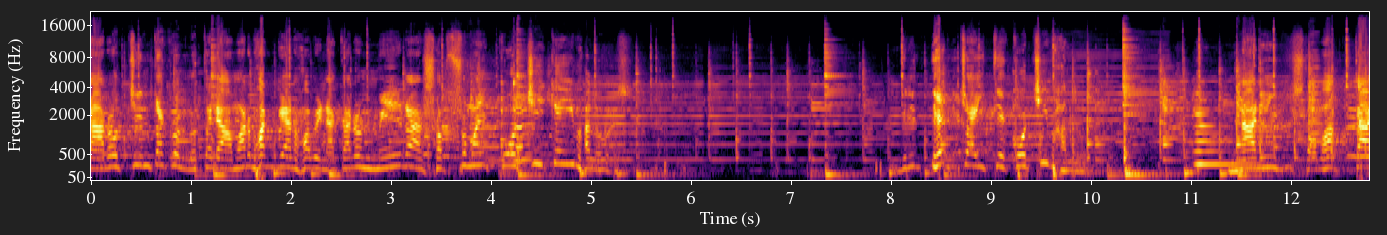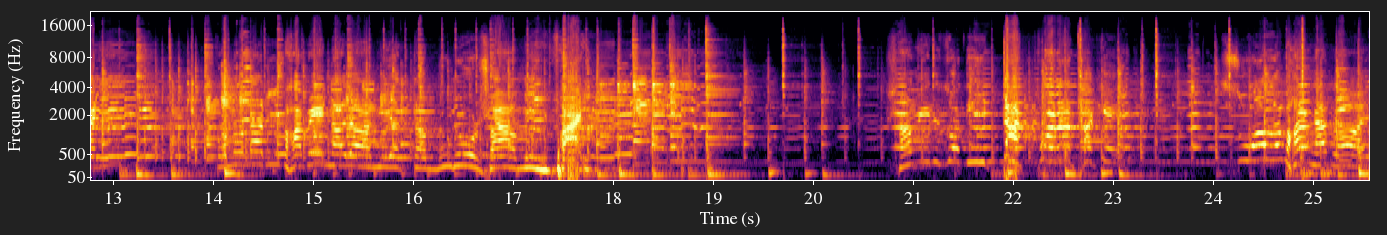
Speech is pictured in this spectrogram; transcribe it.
নারদ চিন্তা করল তাহলে আমার ভাগ্যে আর হবে না কারণ মেয়েরা সবসময় কচিকেই ভালোবাসে। বৃদ্ধের চাইতে কচি ভালো। নারীর স্বভাব তাই। কোন নারী ভাবে না আমি একটা বুড়ো স্বামী পাই স্বামীর যদি টাক পড়া থাকে, সোয়াল ভাঙা রয়।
